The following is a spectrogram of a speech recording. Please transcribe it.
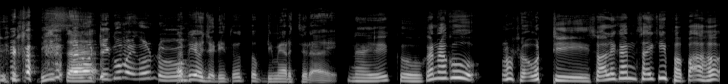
bisa Kan diku mek ngono. tapi ojo ditutup di merger ae Nah, iku. Kan aku rodok wedi. Soalnya kan saiki Bapak Ahok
